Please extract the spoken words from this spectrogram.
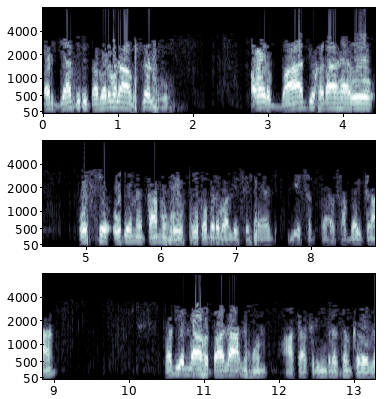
اور جب قبر والا افضل ہو اور بعد جو کھڑا ہے، وہ اس سے عہدے میں کم ہو تو قبر والے سے فیض لے سکتا ہے صحابہ کرام رضی اللہ تعالیٰ عنہم آقا کریم رسم کروزہ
